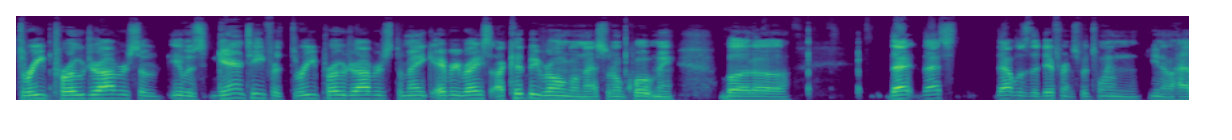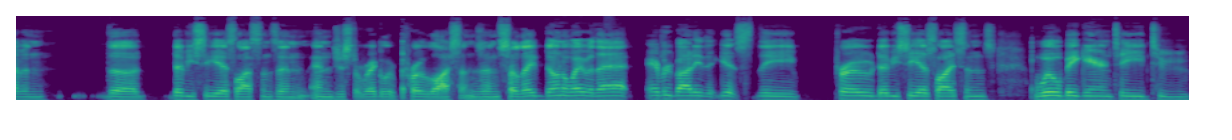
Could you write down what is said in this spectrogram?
three pro drivers, so it was guaranteed for three pro drivers to make every race. I could be wrong on that, so don't quote me. But uh, that that's that was the difference between you know having the WCS license and and just a regular pro license, and so they've done away with that. Everybody that gets the pro WCS license will be guaranteed to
